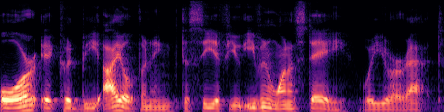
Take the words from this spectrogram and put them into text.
or it could be eye opening to see if you even want to stay where you are at.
